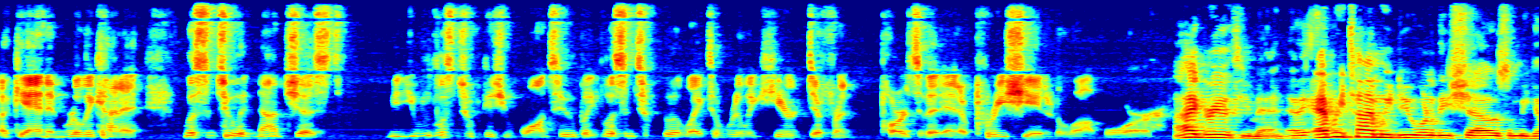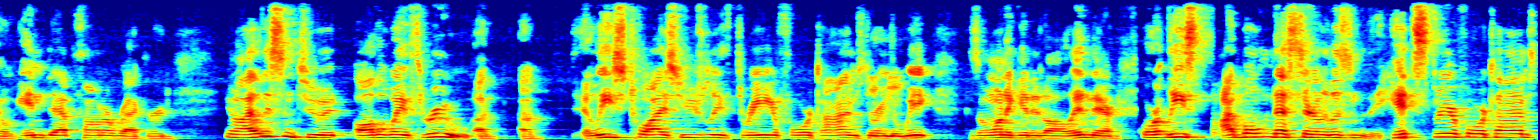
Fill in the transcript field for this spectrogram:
again and really kind of listen to it not just I mean, you would listen to it because you want to, but you listen to it like to really hear different parts of it and appreciate it a lot more. I agree with you, man. I mean, every time we do one of these shows and we go in depth on a record, you know, I listen to it all the way through a, a at least twice, usually three or four times during the mm-hmm. week because I want to get it all in there. Or at least I won't necessarily listen to the hits three or four times,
